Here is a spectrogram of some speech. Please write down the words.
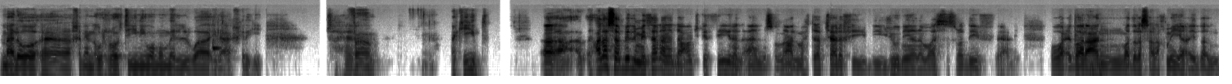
ما له آه خلينا نقول روتيني وممل وإلى آخره. صحيح. ف أكيد. آه على سبيل المثال أنا دعوت كثير الآن من صناع المحتوى. بتعرفي بيجوني أنا مؤسس رديف يعني. هو عبارة عن مدرسة رقمية أيضا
